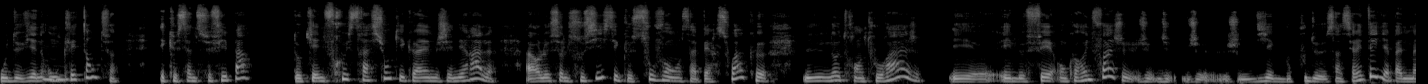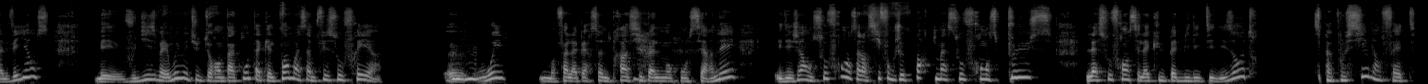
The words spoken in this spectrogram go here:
ou deviennent mmh oncles et tantes, et que ça ne se fait pas. Donc il y a une frustration qui est quand même générale. Alors le seul souci, c'est que souvent on s'aperçoit que notre entourage et, le fait encore une fois, je, le dis avec beaucoup de sincérité, il n'y a pas de malveillance, mais vous disent, mais oui, mais tu te rends pas compte à quel point moi ça me fait souffrir. Mmh oui, enfin la personne principalement concernée est déjà en souffrance. Alors s'il faut que je porte ma souffrance plus la souffrance et la culpabilité des autres, c'est pas possible en fait.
